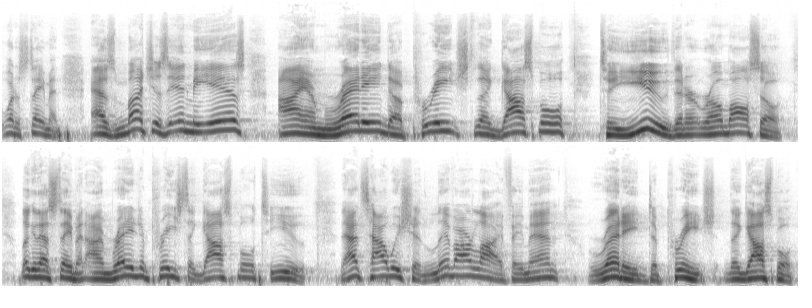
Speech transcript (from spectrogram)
what a statement. As much as in me is, I am ready to preach the gospel to you that are at Rome also. Look at that statement. I'm ready to preach the gospel to you. That's how we should live our life, amen? Ready to preach the gospel.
